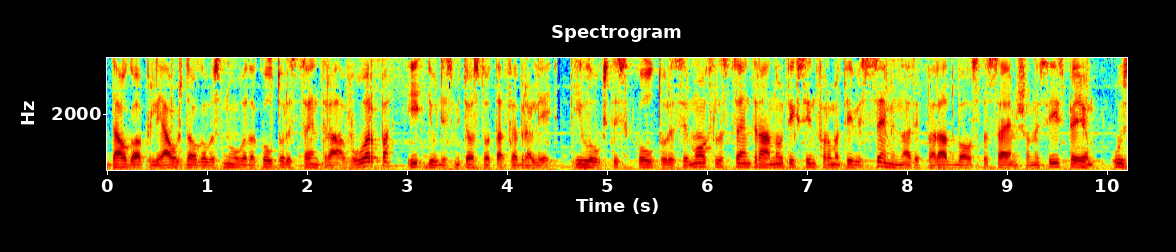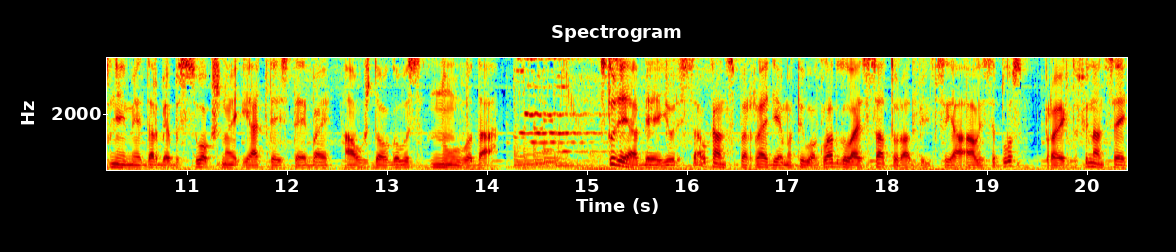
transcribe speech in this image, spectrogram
Daugopilī Augstdaugavas novada kultūras centrā Vorpa un 28. februārī Ilūkstis kultūras un mākslas centrā notiks informatīvi semināri par atbalsta saimšanas iespējām uzņēmē darbības sokšanai un attīstībai Augstdaugavas novadā. Studijā bija Juris Saukants par raidījumu Tivo Latvijas satura atbildīgajā Alise Plus projektu finansēja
